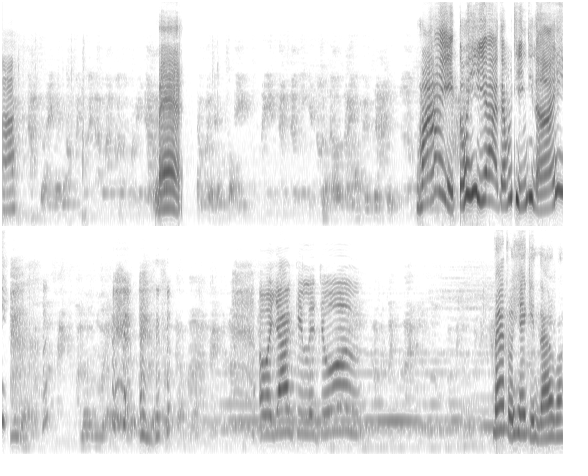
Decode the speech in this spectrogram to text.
ฮะแม่ไม่ตัวเฮียจะไปทิ้งที่ไหนเอาไปย่างกินเลยจุน แม่ตัวเฮียกินได้ปะ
